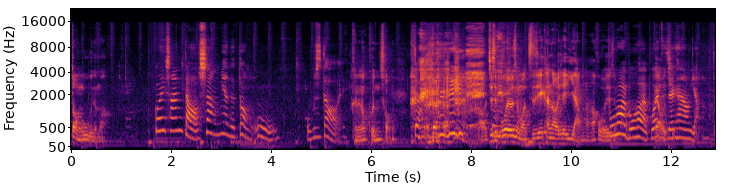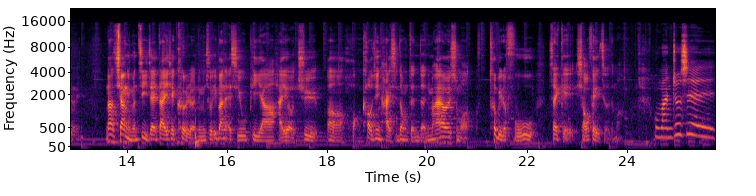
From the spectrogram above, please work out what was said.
动物的吗？龟山岛上面的动物，我不知道哎、欸。可能都昆虫。对。哦，就是不会有什么直接看到一些羊啊，或者是不会不会不会直接看到羊。对。那像你们自己在带一些客人，你们除了一般的 SUP 啊，还有去呃靠近海石洞等等，你们还有什么特别的服务在给消费者的吗？我们就是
